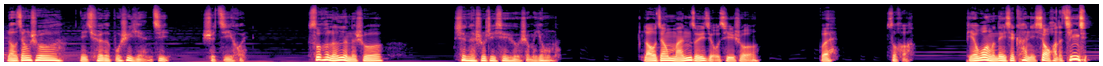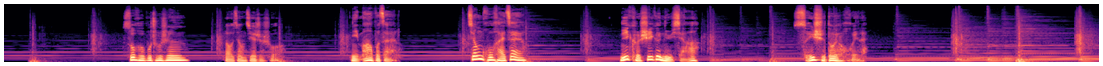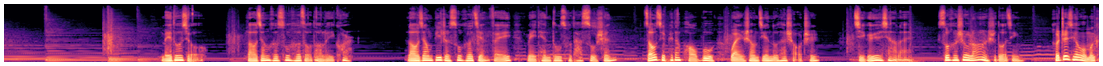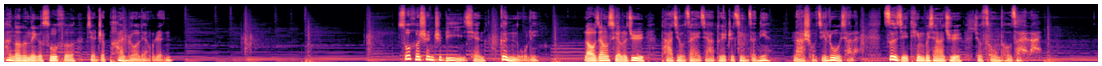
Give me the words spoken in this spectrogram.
老姜说：“你缺的不是演技，是机会。”苏荷冷冷地说：“现在说这些又有什么用呢？”老姜满嘴酒气说：“喂，苏荷，别忘了那些看你笑话的亲戚。”苏荷不出声。老姜接着说：“你妈不在了，江湖还在啊。你可是一个女侠，随时都要回来。”没多久，老姜和苏荷走到了一块儿。老姜逼着苏荷减肥，每天督促她塑身，早起陪她跑步，晚上监督她少吃。几个月下来，苏荷瘦了二十多斤，和之前我们看到的那个苏荷简直判若两人。苏荷甚至比以前更努力。老姜写了句，他就在家对着镜子念，拿手机录下来，自己听不下去就从头再来。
